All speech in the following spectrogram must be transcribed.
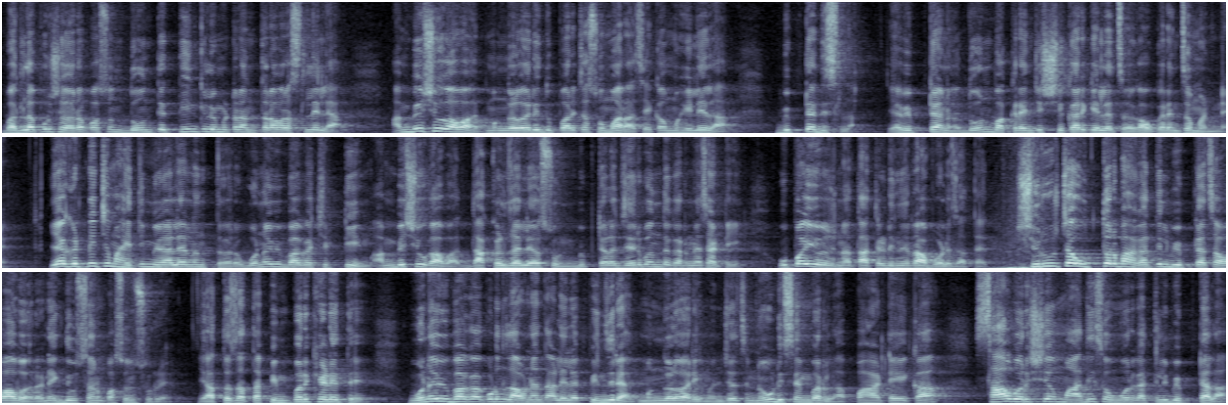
बदलापूर शहरापासून दोन ते तीन किलोमीटर अंतरावर असलेल्या आंबेशिव गावात मंगळवारी दुपारच्या सुमारास एका महिलेला बिबट्या दिसला. या बिबट्यानं दोन बकऱ्यांची शिकार केल्याचं गावकऱ्यांचं म्हणणं आहे. या घटनेची माहिती मिळाल्यानंतर वन विभागाची टीम आंबेशिव गावात दाखल झाली असून बिबट्याला जेरबंद करण्यासाठी उपाययोजना तातडीने राबवल्या जात आहेत. शिरूरच्या उत्तर भागातील बिबट्याचा वावर अनेक दिवसांपासून सुरू आहे. यातच आता पिंपरखेड येथे वन विभागाकडून लावण्यात आलेल्या पिंजऱ्यात मंगळवारी म्हणजेच नऊ डिसेंबरला पहाटे एका सहा वर्षीय मादी संवर्गातील बिबट्याला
